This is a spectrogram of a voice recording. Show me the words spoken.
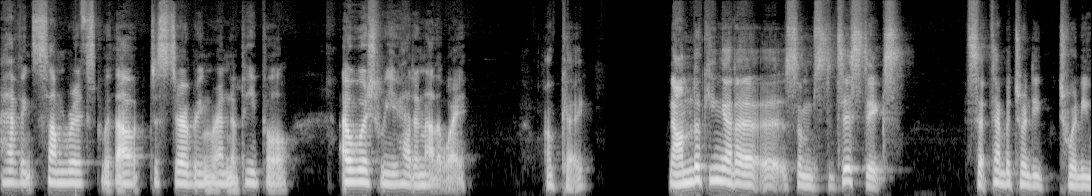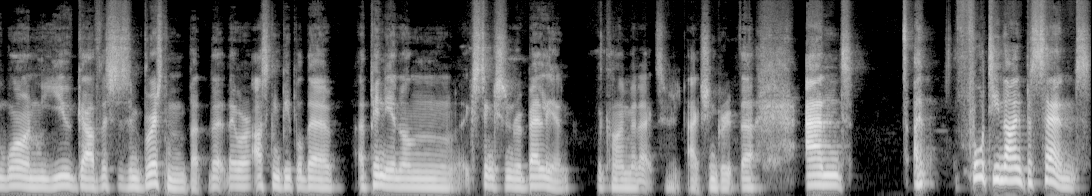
having some risk, without disturbing random people. I wish we had another way. Okay. Now I'm looking at uh, some statistics. September 2021, YouGov, this is in Britain, but they were asking people their opinion on Extinction Rebellion, the climate action group there. And 49%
